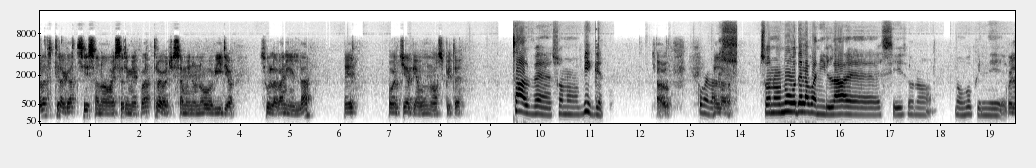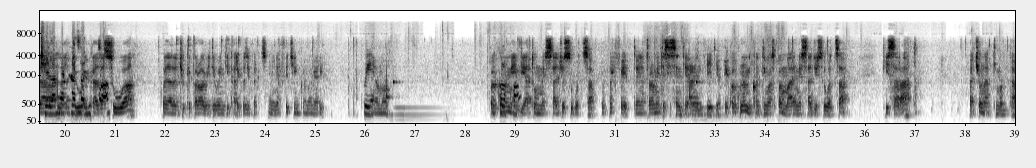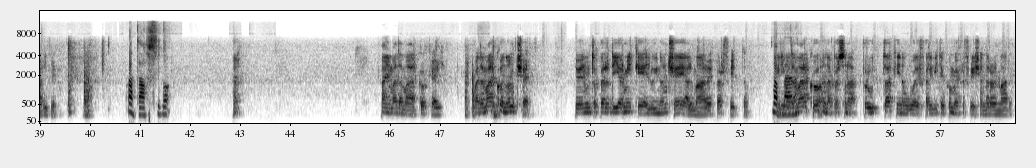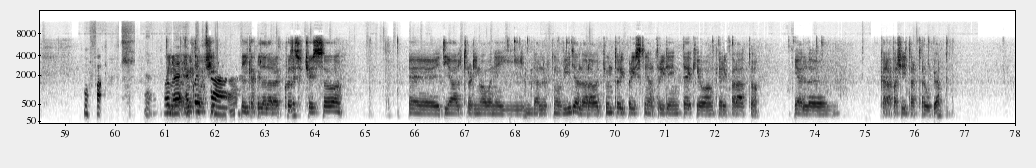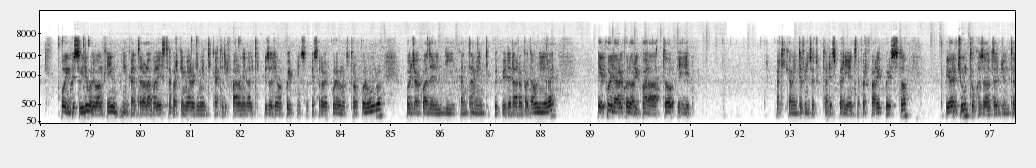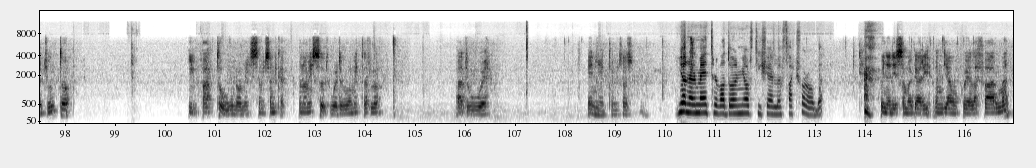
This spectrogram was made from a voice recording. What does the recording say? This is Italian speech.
Salve a tutti ragazzi, sono SDM4 e oggi siamo in un nuovo video sulla vanilla e oggi abbiamo un ospite. Salve, sono Big. Ciao. Come va? Allora, Sono nuovo della vanilla e sì, sono nuovo, quindi quella c'è la mia laggiù casa è casa qua. sua, quella laggiù che però vi devo indicare così perché sono in F5 magari. Qui. Vediamo. Qualcuno mi ha inviato un messaggio su WhatsApp, perfetto, e naturalmente si sentirà nel video. E qualcuno mi continua a spammare messaggi su WhatsApp. Chi sarà? Faccio un attimo un taglio. Fantastico. Ah. Ah, è Madamarco, ok. Madamarco non c'è. È venuto per dirmi che lui non c'è al mare, perfetto. Va Quindi bene. Madamarco è una persona brutta che non vuole fare video con me, preferisce andare al mare. Uffa. Eh, Quindi vabbè, e rimettiamoci questa... i capelli. Allora, cosa è successo eh, di altro di nuovo nei- dall'ultimo video? Allora, ho aggiunto ripristino al tridente che ho anche riparato e al eh, carapace di tartaruga. Poi in questo video volevo anche in- incantare la balestra perché mi ero dimenticato di farlo nell'altro episodio, ma poi penso che sarebbe pure venuto troppo lungo. Ho già qua degli incantamenti, poi più della roba da unire. E poi l'arco l'ho riparato e praticamente ho finito tutta l'esperienza per fare questo. E ho aggiunto cos'altro? Ho aggiunto, ho aggiunto impatto 1 ho messo, mi sono non ho messo 2, dovevo metterlo a 2. E niente, mi sono... Io nel mentre vado al mio orticello e faccio robe. Quindi adesso magari andiamo poi alla farm.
